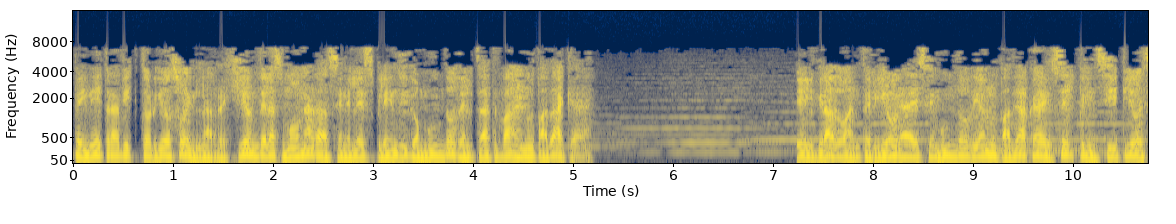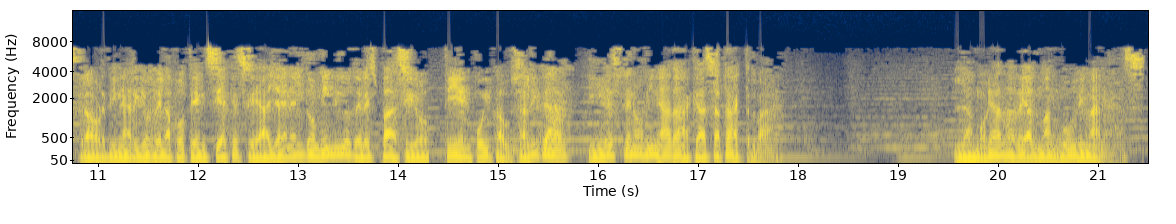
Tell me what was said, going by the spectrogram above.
penetra victorioso en la región de las mónadas en el espléndido mundo del Tattva Upadaka. El grado anterior a ese mundo de Anupadaka es el principio extraordinario de la potencia que se halla en el dominio del espacio, tiempo y causalidad, y es denominada Akasa Tattva. La morada de y Manas.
